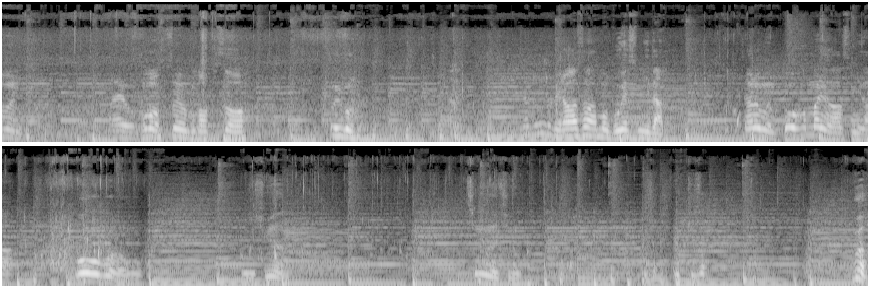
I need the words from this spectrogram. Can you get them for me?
여러분. 아유, 뭐가 없어요, 뭐가 없어. 어이구. 자, 좀 더 내려가서 한번 보겠습니다. 자, 여러분, 또 한 마리 나왔습니다. 오, 뭐야, 오. 보시면, 이 친구는 지금, 이렇게 해서, 뭐야?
